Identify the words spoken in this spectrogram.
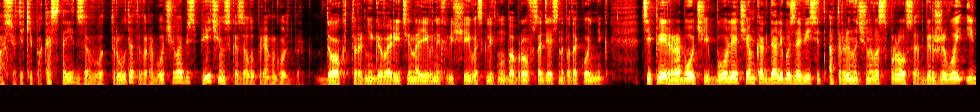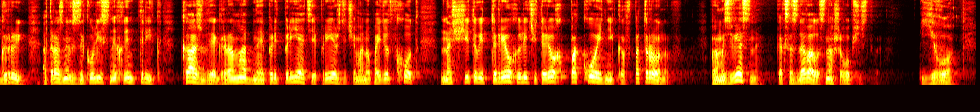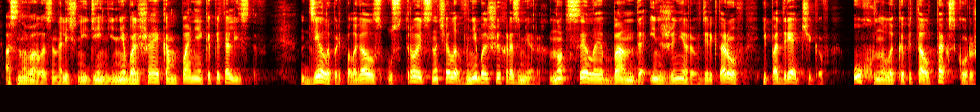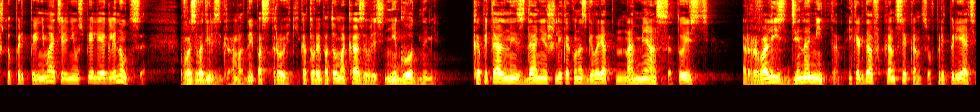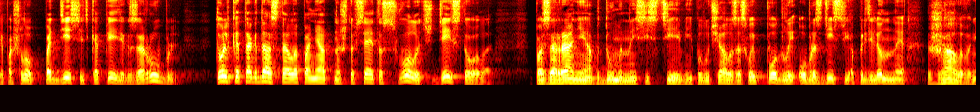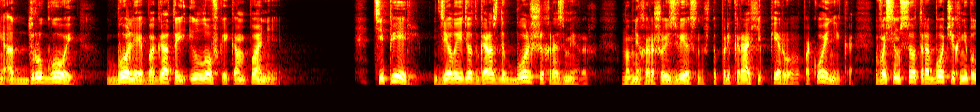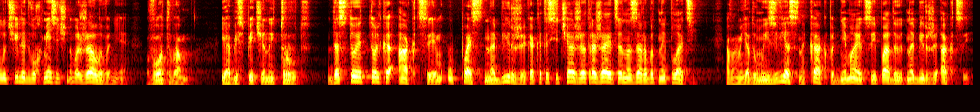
«А все-таки пока стоит завод, труд этого рабочего обеспечен», — сказал упрямо Гольдберг. «Доктор, не говорите наивных вещей», — воскликнул Бобров, садясь на подоконник. «Теперь рабочий более чем когда-либо зависит от рыночного спроса, от биржевой игры, от разных закулисных интриг. Каждое громадное предприятие, прежде чем оно пойдет в ход, насчитывает трех или четырех покойников, патронов. Вам известно, как создавалось наше общество?» «Его» основала за наличные деньги небольшая компания капиталистов. Дело предполагалось устроить сначала в небольших размерах, но целая банда инженеров, директоров и подрядчиков ухнула капитал так скоро, что предприниматели не успели оглянуться. Возводились громадные постройки, которые потом оказывались негодными. Капитальные здания шли, как у нас говорят, на мясо, то есть рвались динамитом, и когда в конце концов предприятие пошло по 10 копеек за рубль, только тогда стало понятно, что вся эта сволочь действовала по заранее обдуманной системе и получала за свой подлый образ действий определенное жалование от другой, более богатой и ловкой компании. Теперь дело идет в гораздо больших размерах. Но мне хорошо известно, что при крахе первого покойника 800 рабочих не получили двухмесячного жалования. Вот вам и обеспеченный труд. Да стоит только акциям упасть на бирже, как это сейчас же отражается на заработной плате. А вам, я думаю, известно, как поднимаются и падают на бирже акции.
